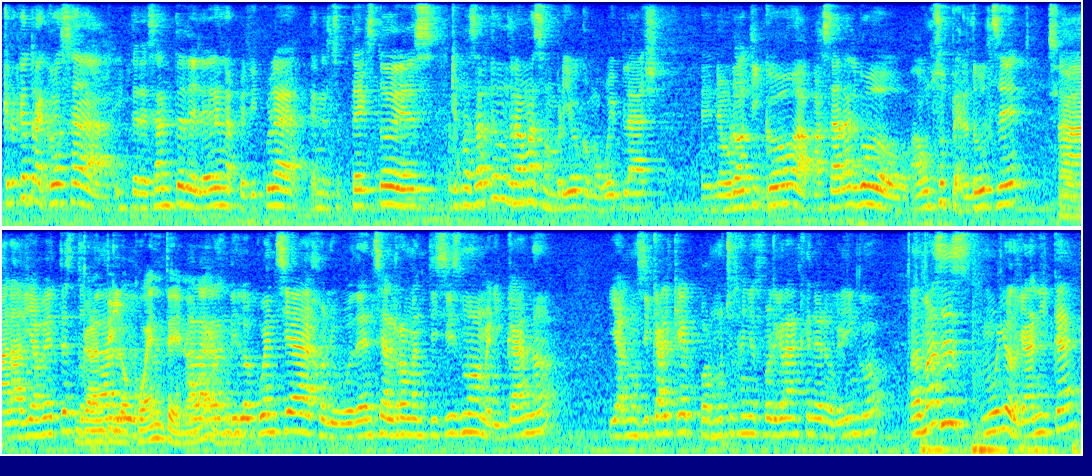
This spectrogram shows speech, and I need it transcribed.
Creo que otra cosa interesante de leer en la película, en el subtexto, es que pasar de un drama sombrío como Whiplash eh, neurótico a pasar algo a un super dulce Sí. a la diabetes total Grandilocuente, ¿no? a la grandilocuencia hollywoodense al romanticismo americano y al musical que por muchos años fue el gran género gringo además es muy orgánica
